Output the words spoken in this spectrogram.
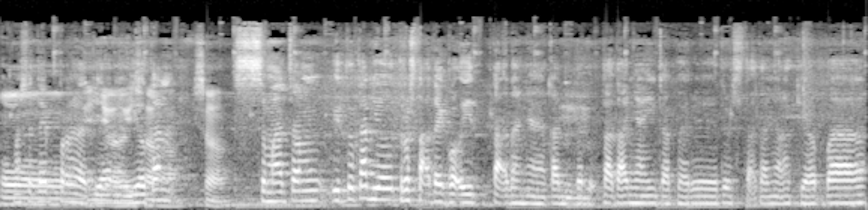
Oh, maksudnya perhatian Iya, yo iso, kan iso. semacam itu kan yo terus tak tekoki tak tanyakan Hmm. tak tanyai kabarnya terus tak tanya lagi apa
